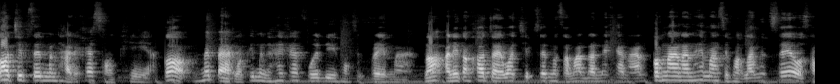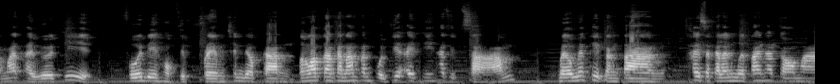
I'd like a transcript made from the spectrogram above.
ก็ชิปเซ็ตมันถ่ายได้แค่ 2K อะ ก็ไม่แปลกหรอกที่มันจะให้แค่ Full HD 60 เฟรมมา เนาะ อันนี้ต้องเข้าใจว่าชิปเซ็ตมันสามารถดันได้แค่นั้น กล้องหน้านั้นให้มา 16 ล้านพิกเซล สามารถถ่ายวิดีโอที่ Full HD 60 เฟรมเช่นเดียวกันรองรับการกันน้ำกันฝุ่นที่ IP53 ไบโอเมตริกต่างๆ ให้สแกนลายมือใต้หน้าจอมา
